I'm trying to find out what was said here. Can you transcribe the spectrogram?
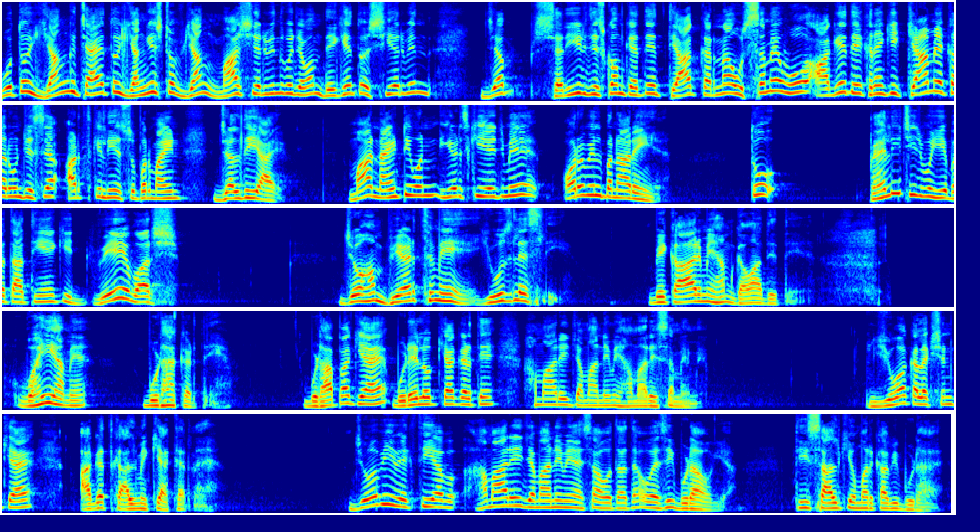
वो तो यंग, चाहे तो यंगेस्ट ऑफ़ यंग। माँ शेरविंद को जब हम देखें तो शेरविंद जब शरीर जिसको हम कहते हैं त्याग करना, उस समय वो आगे देख रहे हैं कि क्या मैं करूँ जिससे अर्थ के लिए सुपर माइंड जल्दी आए। माँ नाइन्टी वन ईयर्स की एज में औरविल बना रही हैं। तो पहली चीज़ वो ये बताती हैं कि वे वर्ष जो हम व्यर्थ में यूजलेसली बेकार में हम गंवा देते हैं, वही हमें बूढ़ा करते हैं। बुढ़ापा क्या है? बूढ़े लोग क्या करते हैं? हमारे जमाने में, हमारे समय में। युवा का लक्षण क्या है? आगत काल में क्या कर रहे हैं? जो भी व्यक्ति अब हमारे जमाने में ऐसा होता था, वो ऐसे ही बूढ़ा हो गया। तीस साल की उम्र का भी बूढ़ा है।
